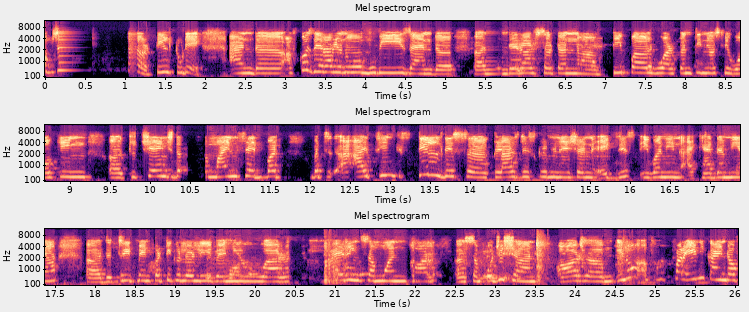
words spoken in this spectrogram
observe till today. And uh, of course there are you know movies and, uh, and there are certain uh, people who are continuously working uh, to change the mindset. But but I- think still this uh, class discrimination exists even in academia. Uh, the treatment particularly when you are hiring someone for uh, some position or um, you know for, for any kind of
